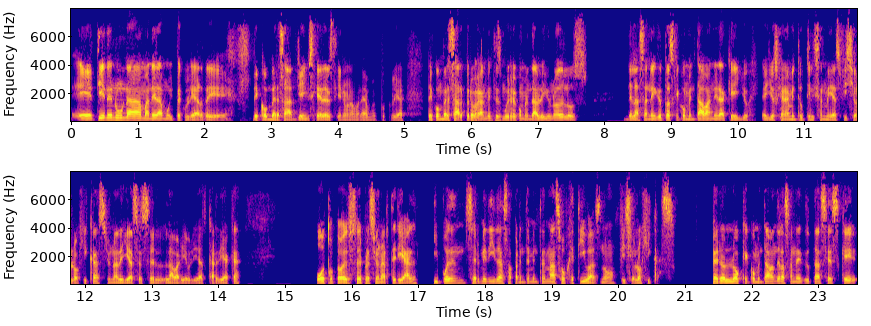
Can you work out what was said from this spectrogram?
Eh, tienen una manera muy peculiar de, de, conversar. James Heathers tiene una manera muy peculiar de conversar, pero realmente es muy recomendable y uno de los de las anécdotas que comentaban era que ellos, ellos generalmente utilizan medidas fisiológicas y una de ellas es la variabilidad cardíaca. Otro puede ser presión arterial y pueden ser medidas aparentemente más objetivas, ¿no? Fisiológicas. Pero lo que comentaban de las anécdotas es que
